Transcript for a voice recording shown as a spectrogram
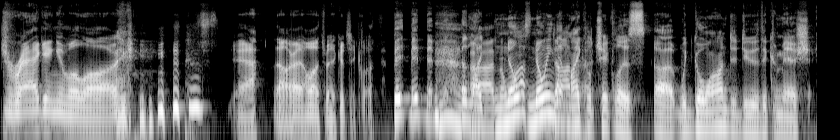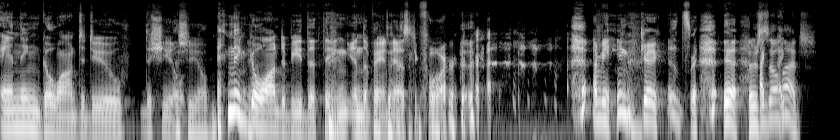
dragging him along. yeah. All right. I'll watch Michael Chiklis. But, but, but, but like Uh, the know, Lost knowing that Michael Chiklis uh, would go on to do the commish and then go on to do the shield, the shield. and then go on to be the thing in the Fantastic, Four. I mean, it's, yeah, There's I- so I- much.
